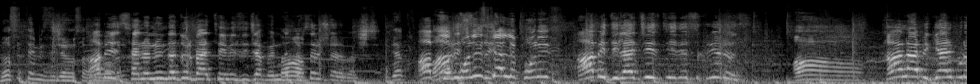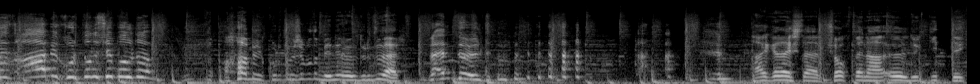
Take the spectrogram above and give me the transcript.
Nasıl temizleyeceksin o sana? Abi sen önünde dur ben temizleyeceğim. Önünde Tamam. dursana şu araba. Gel. Aa, Aa, polis- polis, geldi polis. Abi dilenciyiz diye de sıkıyoruz. Aa. Kaan abi gel burası. Abi kurtuluşu buldum. Abi kurtuluşu buldum beni öldürdüler. Ben de öldüm. Arkadaşlar çok fena öldük gittik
